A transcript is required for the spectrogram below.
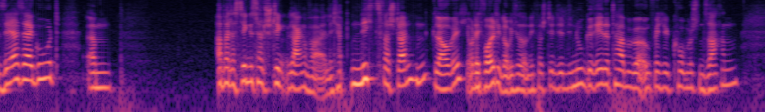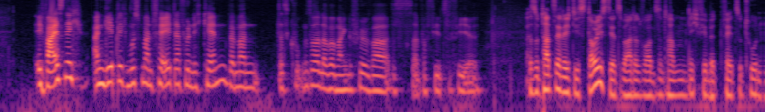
sehr, sehr gut. Ähm, aber das Ding ist halt stinkend langweilig. Ich habe nichts verstanden, glaube ich. Oder ich wollte, glaube ich, das auch nicht verstehen, die, die nur geredet haben über irgendwelche komischen Sachen. Ich weiß nicht, angeblich muss man Fate dafür nicht kennen, wenn man das gucken soll, aber mein Gefühl war, das ist einfach viel zu viel. Also tatsächlich, die Stories, die jetzt behandelt worden sind, haben nicht viel mit Fate zu tun.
